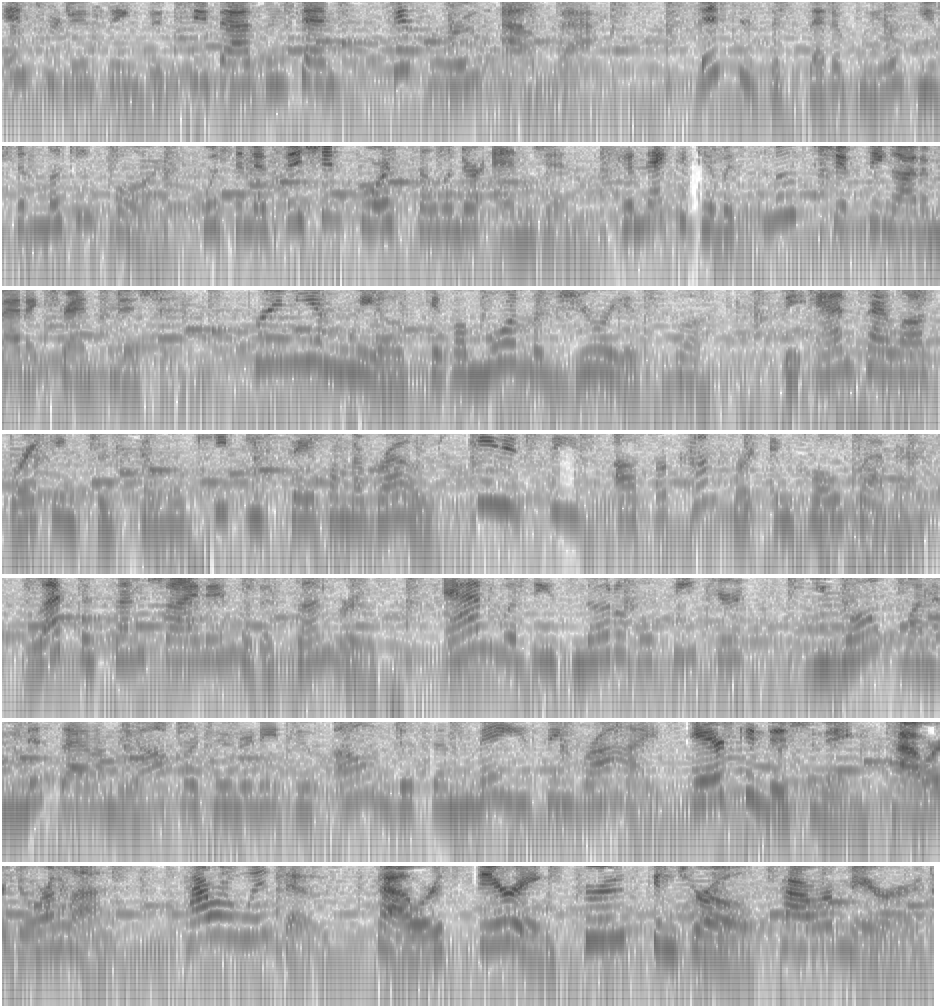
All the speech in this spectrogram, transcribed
Introducing the 2010 Subaru Outback. This is the set of wheels you've been looking for with an efficient four cylinder engine connected to a smooth shifting automatic transmission. Premium wheels give a more luxurious look. The anti lock braking system will keep you safe on the road. Heated seats offer comfort in cold weather. Let the sunshine in with a sunroof. And with these notable features, you won't want to miss out on the opportunity to own this amazing ride. Air conditioning, power door locks, power windows, power steering, cruise control, power mirrors,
